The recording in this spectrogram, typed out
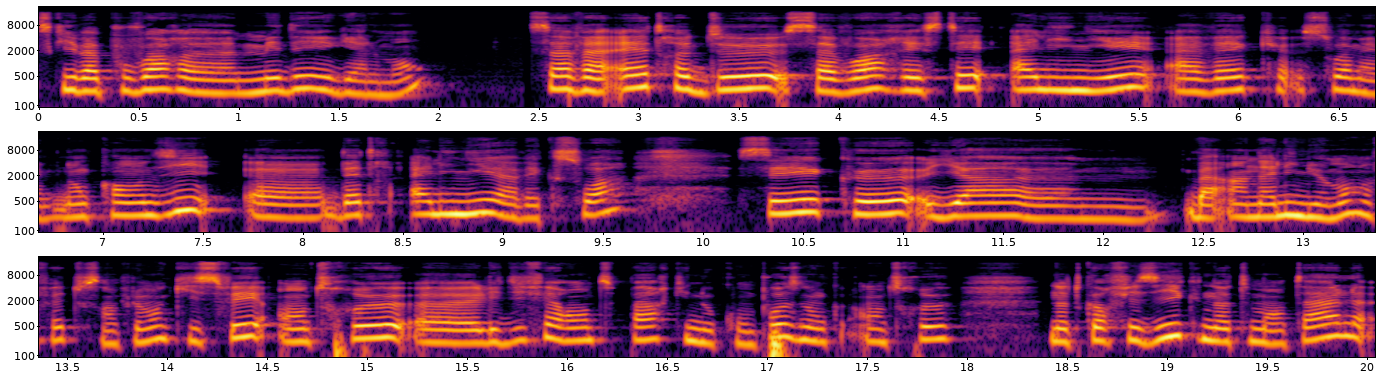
ce qui va pouvoir euh, m'aider également, ça va être de savoir rester aligné avec soi-même. Donc quand on dit d'être aligné avec soi, c'est qu'il y a euh, bah, un alignement en fait tout simplement qui se fait entre euh, les différentes parts qui nous composent, donc entre notre corps physique, notre mental,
